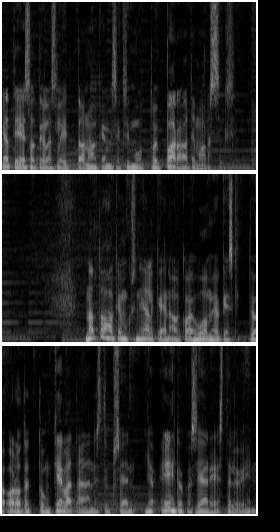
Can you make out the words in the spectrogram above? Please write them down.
ja tie sotilasliittoon hakemiseksi muuttui paraatimarssiksi. NATO-hakemuksen jälkeen alkoi huomio keskittyä odotettuun kevätäänestykseen ja ehdokasjärjestelyihin.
